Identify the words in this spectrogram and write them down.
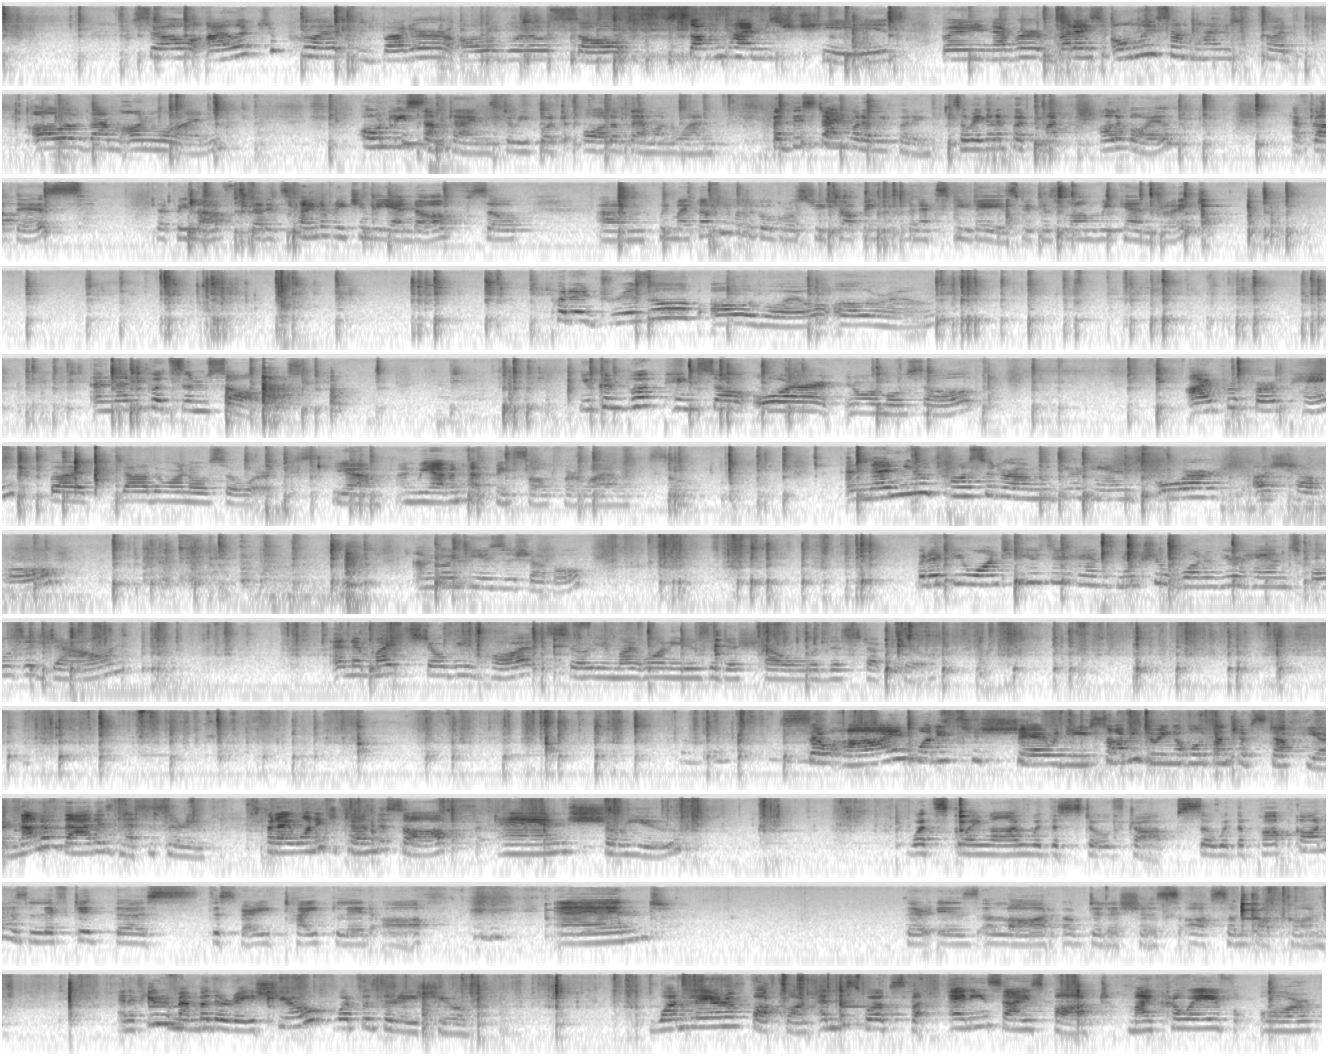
So I like to put butter, olive oil, salt, sometimes cheese, but I never, but I only sometimes put all of them on one. Only sometimes do we put all of them on one. But this time, what are we putting? So we're gonna put my olive oil. I've got this that we love, that it's kind of reaching the end of. So um, we might not be able to go grocery shopping for the next few days because long weekend, right? Put a drizzle of olive oil all around. And then put some salt. You can put pink salt or normal salt. I prefer pink, but the other one also works. Yeah, and we haven't had pink salt for a while, so And then you toss it around with your hands or a shovel. I'm going to use the shovel. But if you want to use your hands, make sure one of your hands holds it down. And it might still be hot, so you might want to use a dish towel with this step too. So I wanted to share with you, you saw me doing a whole bunch of stuff here. None of that is necessary, but I wanted to turn this off and show you what's going on with the stove top. So with the popcorn has lifted this, this very tight lid off and there is a lot of delicious, awesome popcorn. And if you remember the ratio, what was the ratio? one layer of popcorn and this works for any size pot microwave or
